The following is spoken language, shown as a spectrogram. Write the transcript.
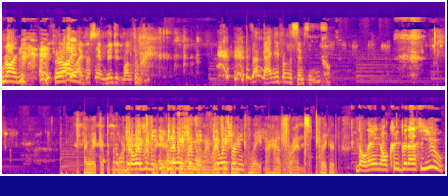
Run, I'm just chill. I just see a midget run through my. Is that Maggie from The Simpsons? I wake up in the morning. Get away from me, get away from me, get away from me. Great, and I have friends. Triggered. No, they ain't no creeper. That's you.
